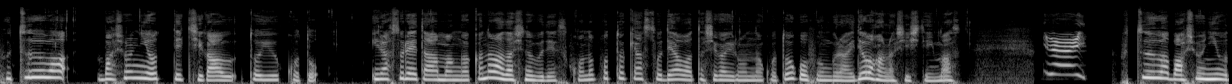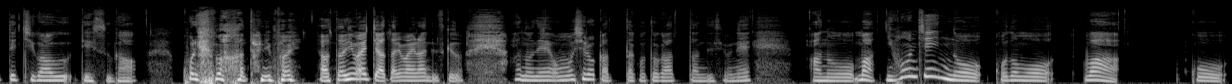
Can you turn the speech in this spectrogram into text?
普通は場所によって違うということ。イラストレーター漫画家の和田忍です。このポッドキャストでは私がいろんなことを5分ぐらいでお話ししています。イェイ普通は場所によって違うですが、これは当たり前、当たり前っちゃ当たり前なんですけど、あのね、面白かったことがあったんですよね。あの、まあ、日本人の子供は、こ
